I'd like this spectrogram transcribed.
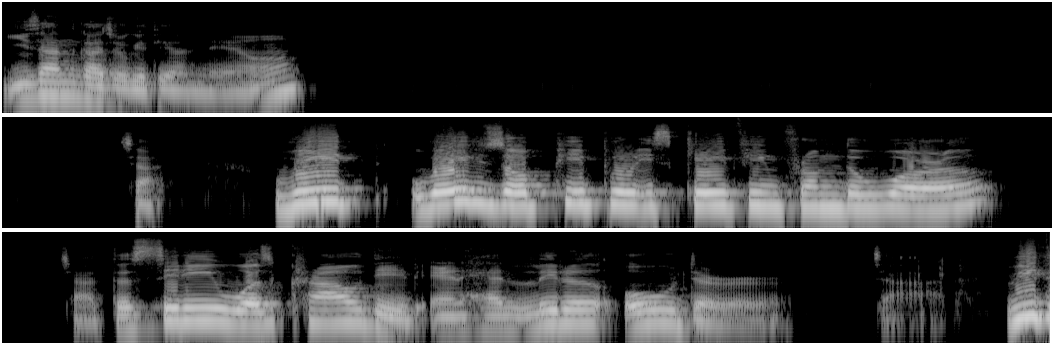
이산 가족이 되었네요. 자, with waves of people escaping from the war, 자, the city was crowded and had little order. 자, with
